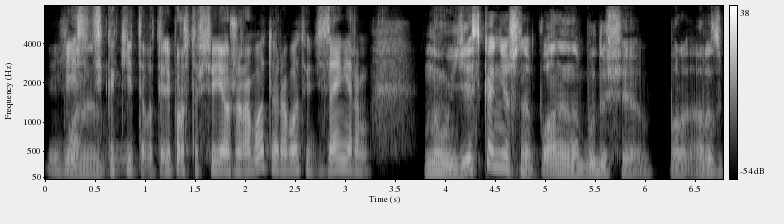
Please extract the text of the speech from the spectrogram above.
Есть планы... какие-то вот, или просто все, я уже работаю, работаю дизайнером? Ну, есть, конечно, планы на будущее. Раз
